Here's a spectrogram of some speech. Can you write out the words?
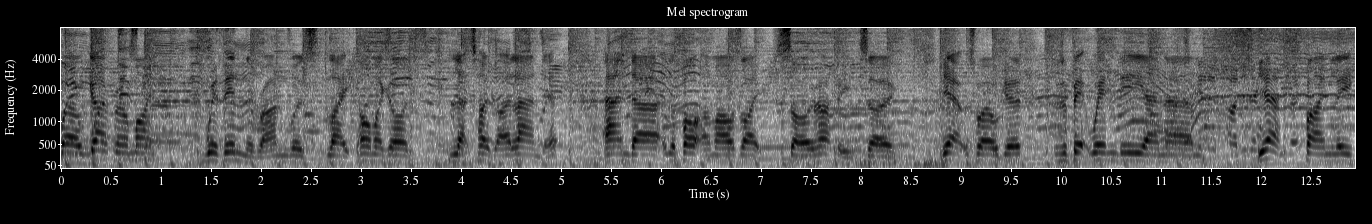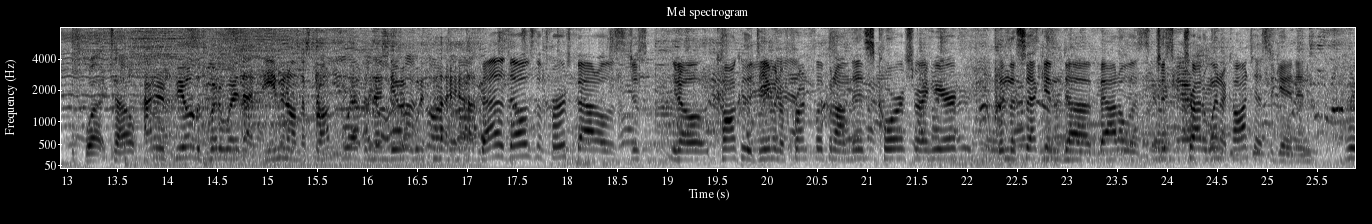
Well, going through my mind within the run was like, oh my god, let's hope that I land it. And uh, at the bottom, I was like so happy. So yeah, it was well good. It was a bit windy and um, yeah, finally worked out. How did it feel to put away that demon on the front flip and then do it with my... Uh... That, that was the first battle, was just, you know, conquer the demon of front flipping on this course right here. Then the second uh, battle was just try to win a contest again. And we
